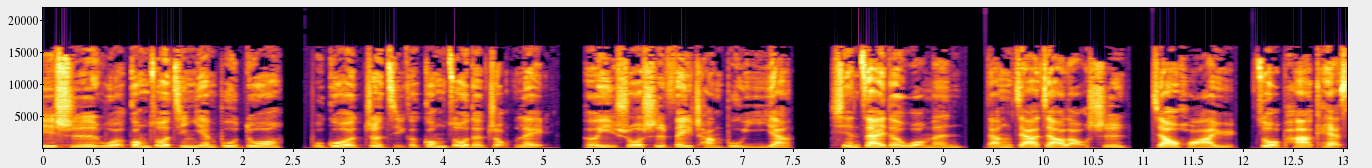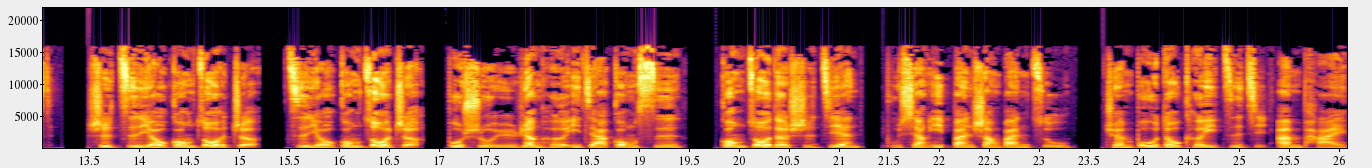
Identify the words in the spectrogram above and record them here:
其实我工作经验不多，不过这几个工作的种类可以说是非常不一样。现在的我们当家教老师，教华语，做 podcast，是自由工作者。自由工作者不属于任何一家公司，工作的时间不像一般上班族，全部都可以自己安排，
